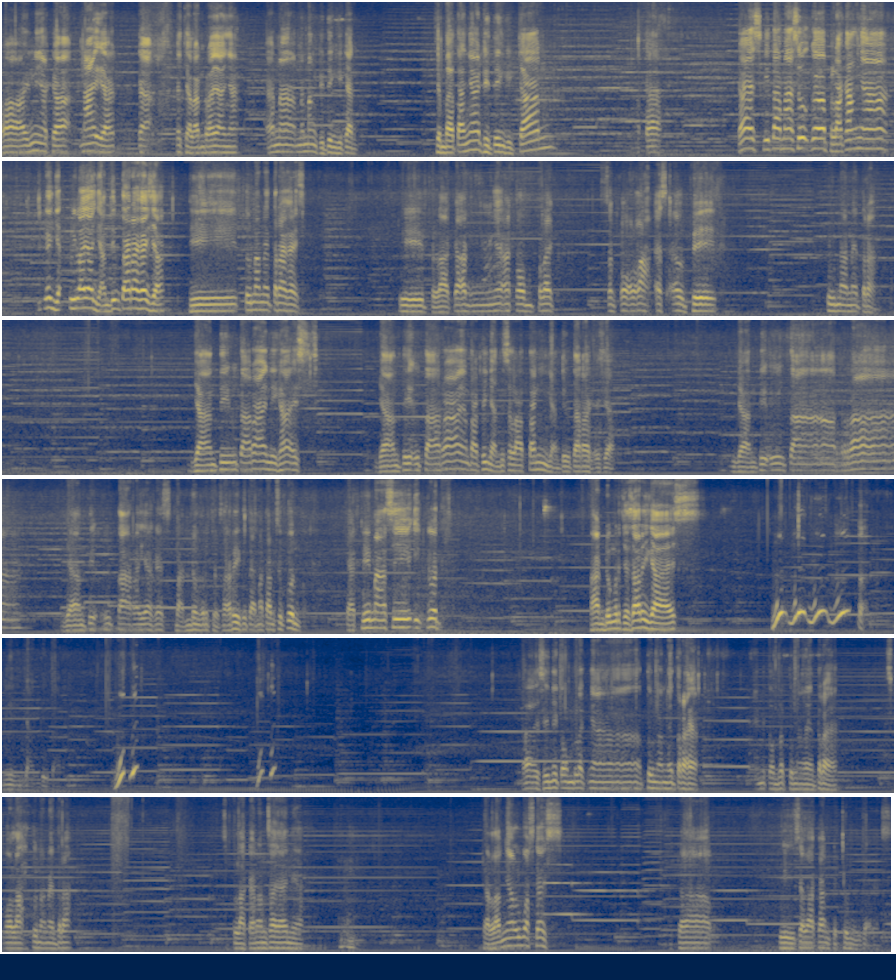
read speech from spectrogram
Wah ini agak naik ya agak ke jalan rayanya karena memang ditinggikan. Jembatannya ditinggikan. Maka guys kita masuk ke belakangnya ke wilayah Janti Utara guys ya. Di Tunanetra guys. Di belakangnya komplek sekolah SLB Tunanetra Janti Utara ini guys. Janti Utara yang tadi Janti Selatan Janti Utara guys ya. Janti Utara Janti Utara ya guys Bandung Kerjosari Kecamatan Sukun jadi masih ikut Bandung Kerjosari guys wuh, wuh, wuh, wuh. ini Janti Utara wuh, wuh. Wuh, wuh. Nah, sini kompleknya tunanetra ya. Ini komplek tunanetra ya. Sekolah tunanetra. Sebelah kanan saya ini ya. Dalamnya luas guys. Ada diselakan gedung juga guys.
